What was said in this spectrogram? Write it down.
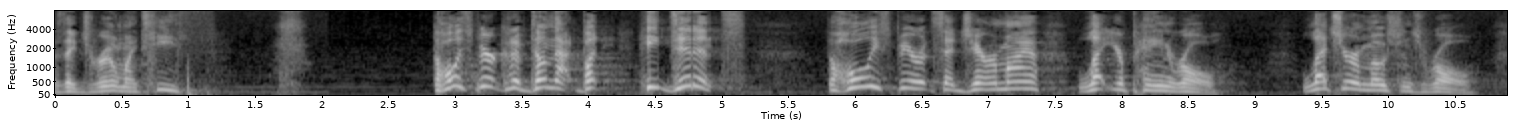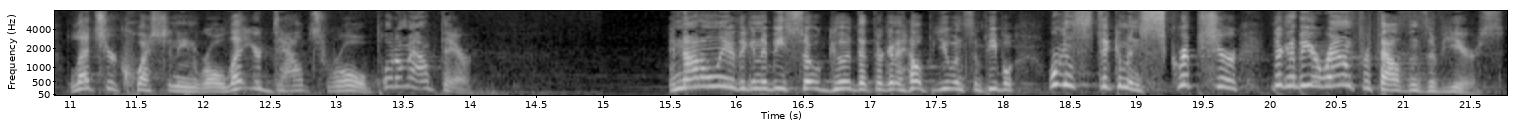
as they drill my teeth. The Holy Spirit could have done that, but He didn't. The Holy Spirit said, Jeremiah, let your pain roll, let your emotions roll, let your questioning roll, let your doubts roll. Put them out there. And not only are they going to be so good that they're going to help you and some people, we're going to stick them in scripture. They're going to be around for thousands of years.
